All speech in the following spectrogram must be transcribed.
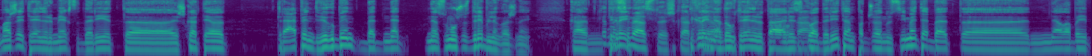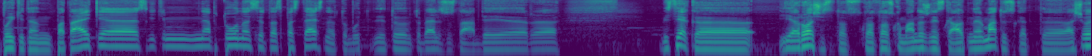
mažai trenerių mėgsta daryti, iš karto ėjo trepinti, dvigubinti, bet net nesumušus driblingo, žinai. Ką, Kad nusimestų iš karto. Tikrai jo. nedaug trenerių tą rizikuoja daryti, ten pradžioje nusimetė, bet uh, nelabai puikiai ten pataikė, sakykime, Neptūnas ir tas pasteisino, ir turbūt tu, tubelį sustabdė ir uh, vis tiek uh, jie ruošiasi tos, tos komandos, žinai, skautina ir matosi, kad aš jau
